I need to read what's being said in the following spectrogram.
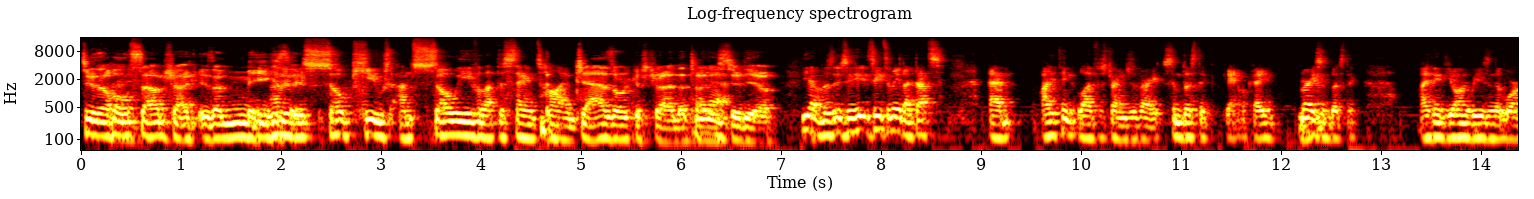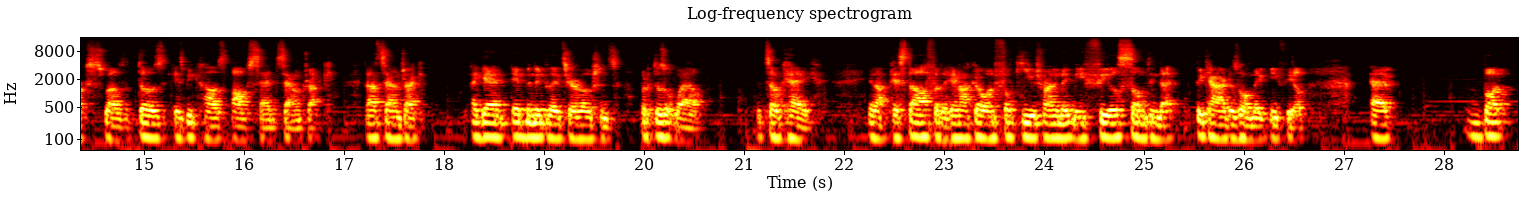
do the whole soundtrack is amazing. and it is so cute and so evil at the same time Jazz orchestra in the tiny Yeah. studio. Yeah, but see, see to me like that's. Um, I think Life is Strange is a very simplistic game. Okay, very simplistic. I think the only reason it works as well as it does is because of said soundtrack. That soundtrack, again, it manipulates your emotions, but it does it well. It's okay. You're not pissed off with it. You're not going fuck you, trying to make me feel something that the characters won't make me feel. Uh, but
